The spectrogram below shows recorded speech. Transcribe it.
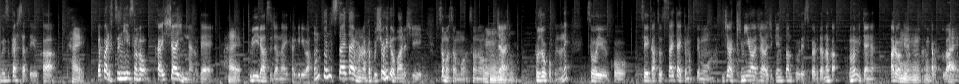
難しさというか、はい、やっぱり普通にその会社員なので、はい、フリーランスじゃない限りは本当に伝えたいものなんか部署移動もあるしそもそもその、じゃあ途上国のねそういうこう生活を伝えたいと思ってもじゃあ君はじゃあ事件担当ですって言われたらなんかうん？みたいなあるわけじゃないですか、うんが。はい、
